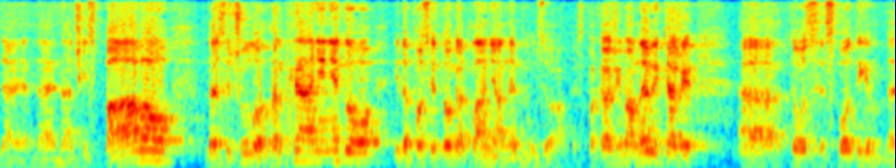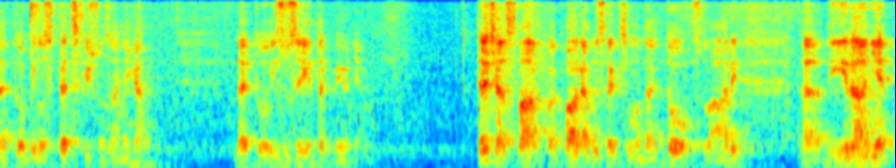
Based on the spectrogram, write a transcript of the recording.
Da je, da je znači spavao, da je se čulo hrkanje njegovo i da poslije toga klanja ne bi uzeo abdest. Pa kaže, imam nevi, kaže, a, to se svodi da je to bilo specifično za njega, da je to izuzetak bio njemu. Treća stvar koja kvari abdest, rekli smo da je to u stvari a, diranje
